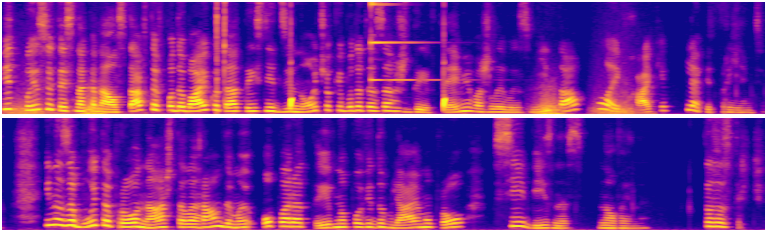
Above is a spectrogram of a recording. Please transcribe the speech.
Підписуйтесь на канал, ставте вподобайку та тисніть дзвіночок, і будете завжди в темі важливих змін та лайфхаків для підприємців. І не забудьте про наш телеграм, де ми оперативно повідомляємо про всі бізнес-новини. До зустрічі!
